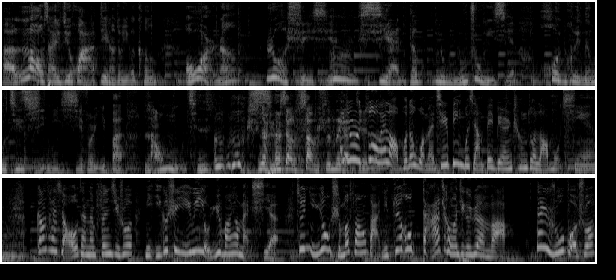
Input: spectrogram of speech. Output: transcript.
呃，落下一句话，地上就一个坑，偶尔呢。弱势一些，显得无助一些，会不会能够激起你媳妇儿一半老母亲 形象上升的感觉？就是作为老婆的我们，其实并不想被别人称作老母亲。刚才小欧在那分析说，你一个是因为有欲望要买鞋，所以你用什么方法，你最后达成了这个愿望。但是如果说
